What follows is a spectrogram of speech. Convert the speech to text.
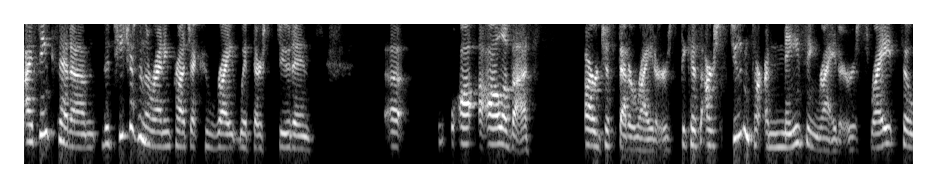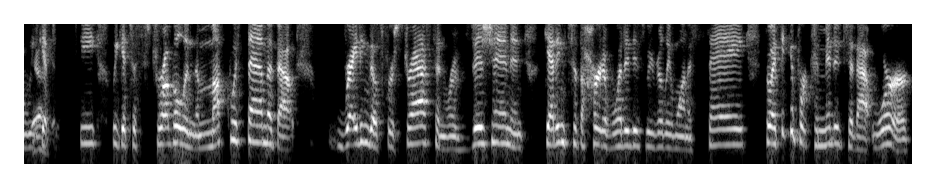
i think that um, the teachers in the writing project who write with their students, uh, all, of us are just better writers because our students are amazing writers, right? So we Yeah. get to see, we get to struggle in the muck with them about writing those first drafts and revision and getting to the heart of what it is we really want to say. So I think if we're committed to that work,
